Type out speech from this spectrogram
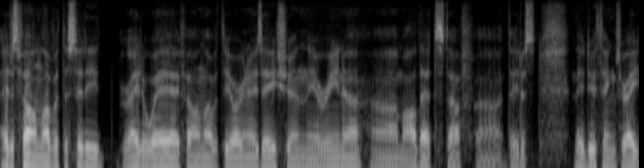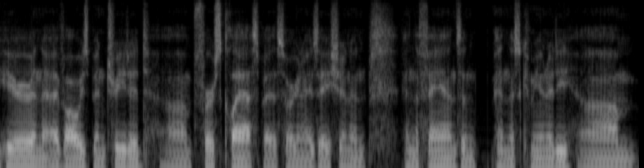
I just fell in love with the city right away. I fell in love with the organization, the arena, um, all that stuff. Uh, they just they do things right here, and I've always been treated um, first class by this organization and and the fans and in this community. Um,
